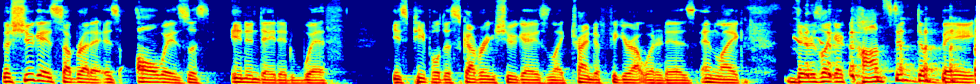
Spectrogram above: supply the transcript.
the shoegaze subreddit is always just inundated with these people discovering shoegaze and like trying to figure out what it is. And like there's like a constant debate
